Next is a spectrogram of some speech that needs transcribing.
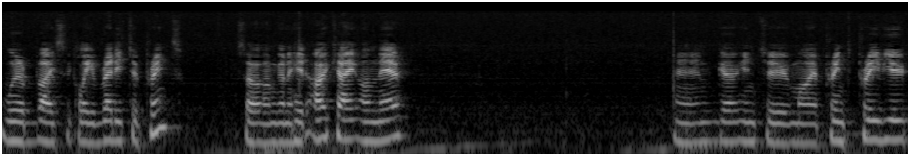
we're basically ready to print so I'm going to hit OK on there and go into my print preview.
